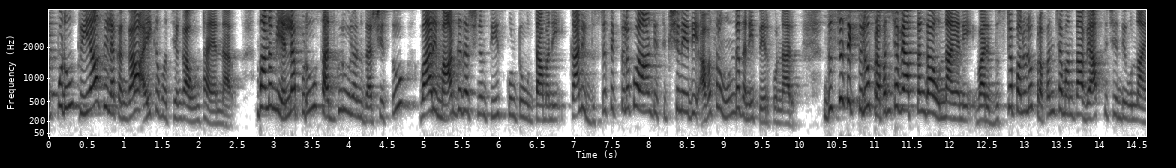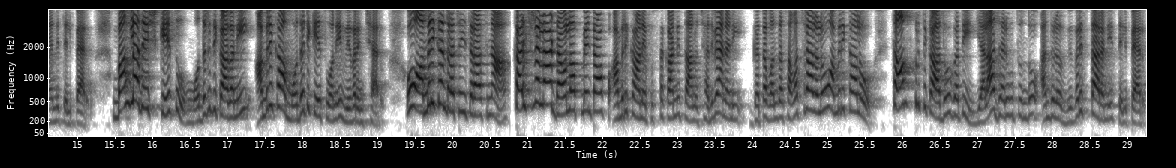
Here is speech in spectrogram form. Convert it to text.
ఎప్పుడూ క్రియాశీలకంగా ఐకమత్యంగా ఉంటాయన్నారు. మనం ఎల్లప్పుడూ సద్గురువులను దర్శిస్తూ వారి మార్గదర్శనం తీసుకుంటూ ఉంటామని కానీ దుష్టశక్తులకు అలాంటి శిక్షనేది అవసరం ఉండదని పేర్కొన్నారు. దుష్ట శక్తులు ప్రపంచవ్యాప్తంగా ఉన్నాయని వారి దుష్ట పనులు ప్రపంచమంతా వ్యాప్తి చెంది ఉన్నాయని తెలిపారు. బంగ్లాదేశ్ కేసు మొదటిది కాదని అమెరికా మొదటి కేసు అని వివరించారు. ఓ అమెరికన్ రచయిత రాసిన కల్చరల్ డెవలప్మెంట్ ఆఫ్ అమెరికా అనే పుస్తకాన్ని తాను చదివానని గత వంద సంవత్సరాలలో అమెరికాలో సాంస్కృతిక అధోగతి ఎలా జరుగుతుందో అందులో వివరిస్తారని తెలిపారు.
